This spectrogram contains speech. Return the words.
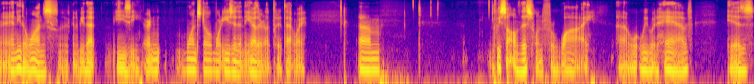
And neither one's going to be that easy, or one's no more easy than the other, I'll put it that way. Um, if we solve this one for y, uh, what we would have is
